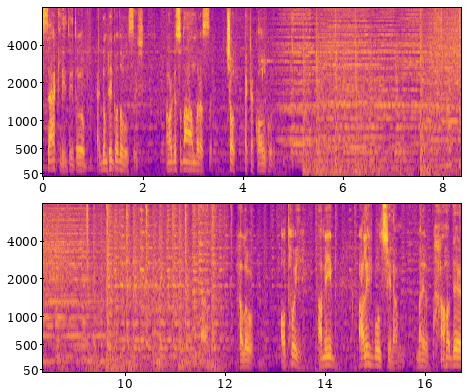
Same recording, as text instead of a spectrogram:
এক্স্যাক্টলি তুই তো একদম ঠিক কথা বলছিস। আমার কাছে তার নাম্বার আছে। চল, একটা কল করি। হ্যালো অথই, আমি আলিফ বলছিলাম। মানে আমাদের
